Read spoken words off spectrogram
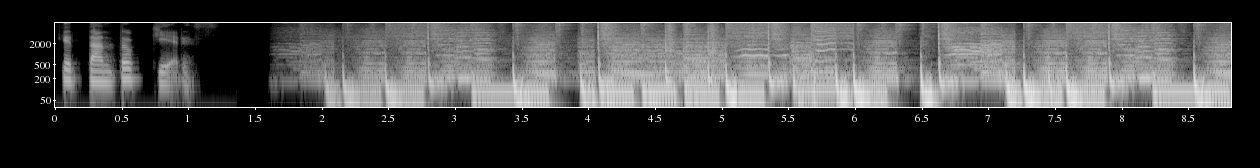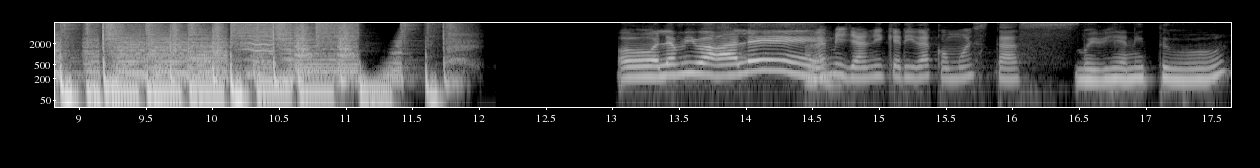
que tanto quieres. Hola, mi Vale. Hola, mi Yani, querida, ¿cómo estás? Muy bien, ¿y tú?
